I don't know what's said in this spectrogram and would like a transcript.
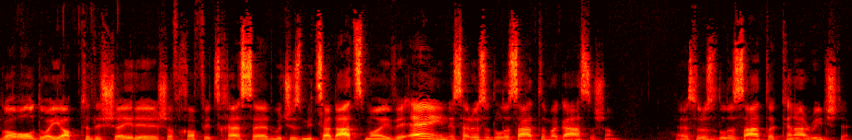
go all the way up to the sheirish of chofetz chesed which is mitzad atzmai ve'ein is harusat l'sata magasasham Uh, harusat l'sata cannot reach there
